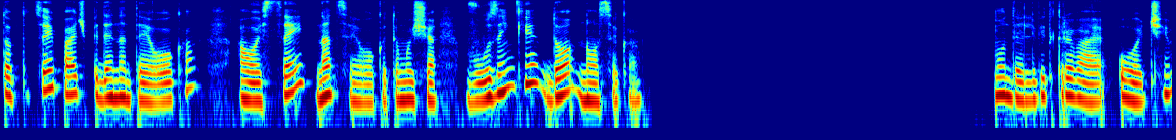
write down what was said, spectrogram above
Тобто цей патч піде на те око, а ось цей на це око, тому що вузеньке до носика. Модель відкриває очі.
